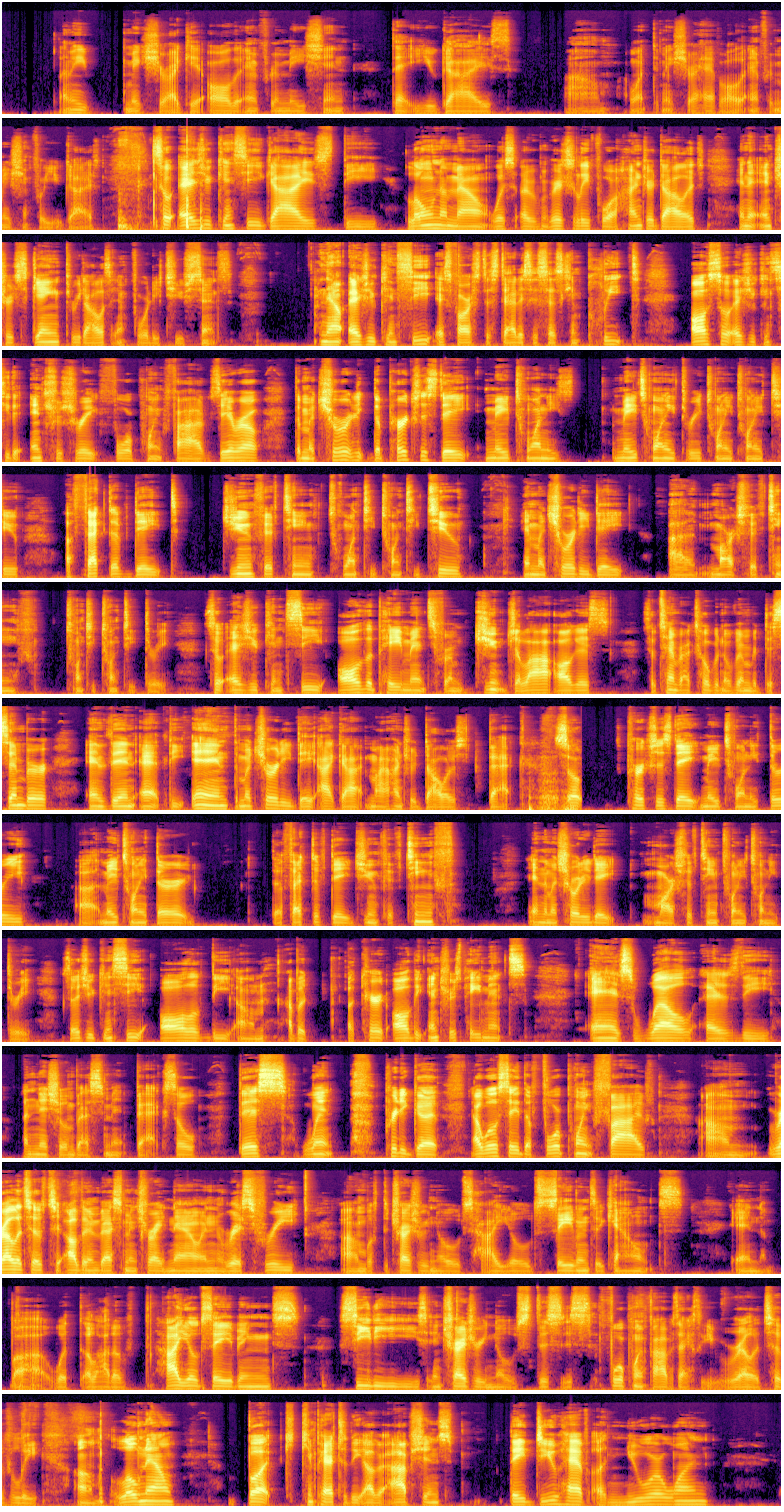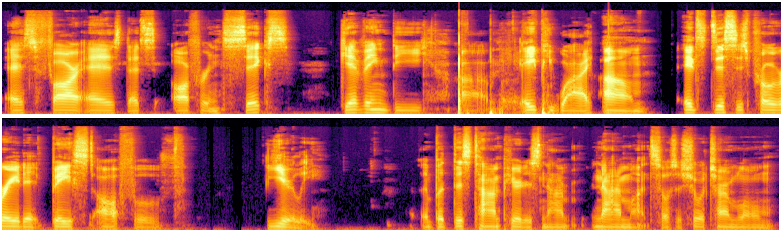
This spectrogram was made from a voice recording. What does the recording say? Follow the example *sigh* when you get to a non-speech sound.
let me make sure I get all the information that you guys um, I want to make sure I have all the information for you guys. So as you can see guys, the loan amount was originally for $100 and the interest gained $3.42. Now as you can see as far as the status it says complete also, as you can see, the interest rate 4.50. The maturity, the purchase date May 20, May 23, 2022. Effective date June 15, 2022, and maturity date uh, March 15th, 2023. So as you can see, all the payments from June, July, August, September, October, November, December, and then at the end the maturity date I got my hundred dollars back. So purchase date May 23 uh, May 23rd the effective date June 15th and the maturity date March 15th 2023 so as you can see all of the um, I've occurred all the interest payments as well as the initial investment back. So this went *laughs* pretty good I will say the 4.5 um, relative to other investments right now and risk free um, with the treasury notes, high yield savings accounts, and uh, with a lot of high yield savings, CDs, and treasury notes. This is 4.5 is actually relatively um, low now, but compared to the other options, they do have a newer one as far as that's offering six giving the um, APY, um, it's this is prorated based off of yearly, but this time period is nine nine months, so it's a short term loan,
